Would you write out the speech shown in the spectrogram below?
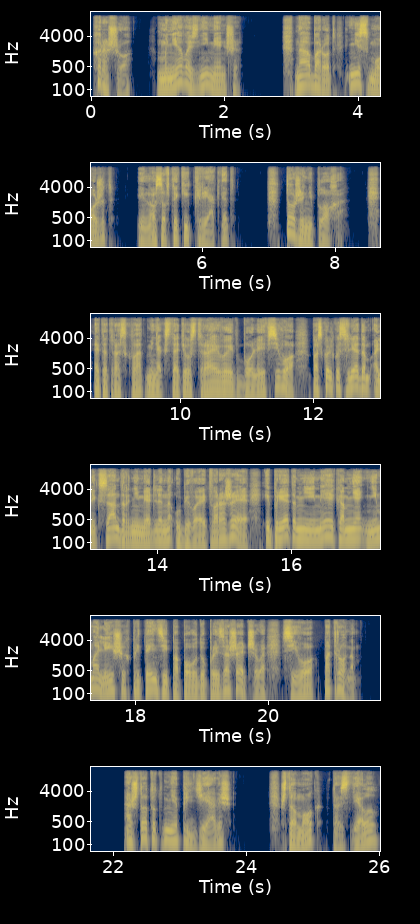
Хорошо, мне возни меньше. Наоборот, не сможет, и Носов таки крякнет. Тоже неплохо. Этот расклад меня, кстати, устраивает более всего, поскольку следом Александр немедленно убивает ворожея, и при этом не имея ко мне ни малейших претензий по поводу произошедшего с его патроном. А что тут мне предъявишь? Что мог, то сделал.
